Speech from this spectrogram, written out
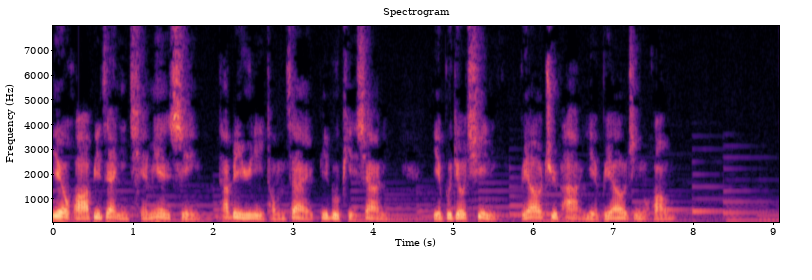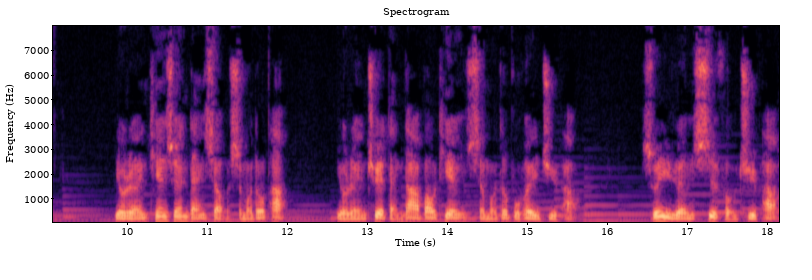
耶和华必在你前面行，他必与你同在，必不撇下你，也不丢弃你。不要惧怕，也不要惊慌。有人天生胆小，什么都怕；有人却胆大包天，什么都不会惧怕。所以，人是否惧怕，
